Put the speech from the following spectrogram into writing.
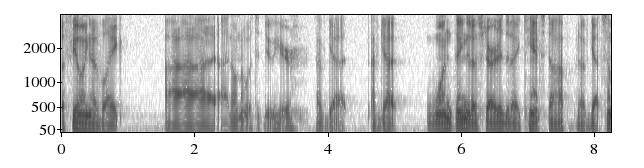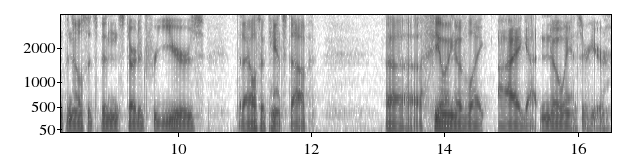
a feeling of like, uh, I don't know what to do here. I've got, I've got one thing that I've started that I can't stop, but I've got something else that's been started for years that I also can't stop. Uh, feeling of like I got no answer here.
